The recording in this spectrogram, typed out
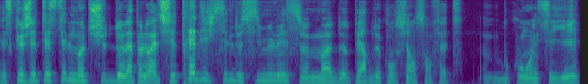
Est-ce que j'ai testé le mode chute de l'Apple Watch? C'est très difficile de simuler ce mode perte de confiance en fait. Beaucoup ont essayé,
